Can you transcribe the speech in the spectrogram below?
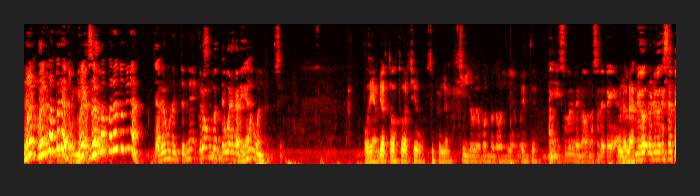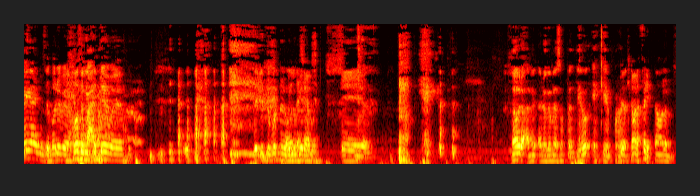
No es, no es más barato, en no es, casa- no es más barato ni nada. Ya. Pero es un internet Pero sí, de buena calidad. Muy buen internet, sí. Podía enviar todos tus archivos sin problema. Sí, yo veo porno todo el día, güey. ¿Viste? Y súper que no, no se te pega. Lo, único, lo único que se pega es... Se pone pegajoso Humano. internet, güey. Este porno de peluquera, güey. Eh, No, pero a, mí, a lo que me sorprendió es que, por, Pero tema de las ferias, estamos hablando.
